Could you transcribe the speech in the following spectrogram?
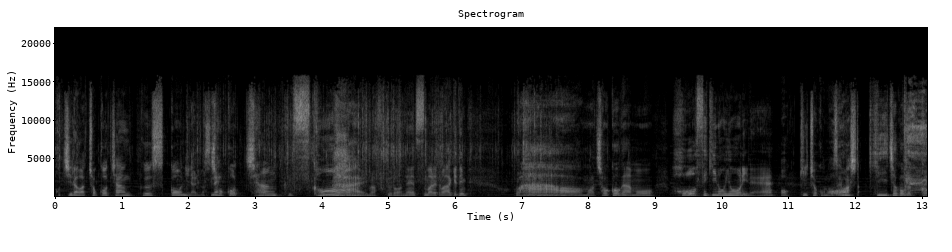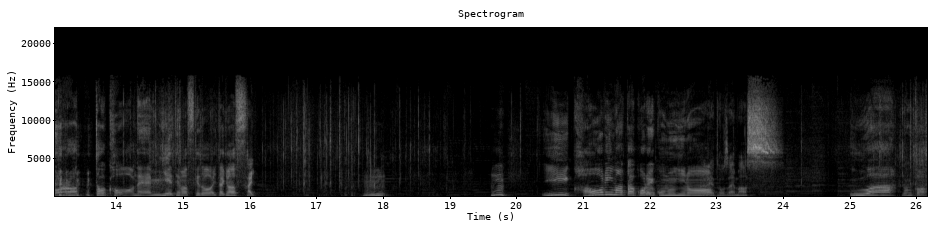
こちらはチョコチャンクスコーンになりますね。チョコチャンクスコーン、はい、今袋をね包まれても開けてみわあもうチョコがもう宝石のようにね大きいチョコ乗せました。大きいチョコがゴロッとこうね 見えてますけどいただきます。はい。うん。うん。いい香りまたこれ小麦の。ありがとうございますうわなんか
